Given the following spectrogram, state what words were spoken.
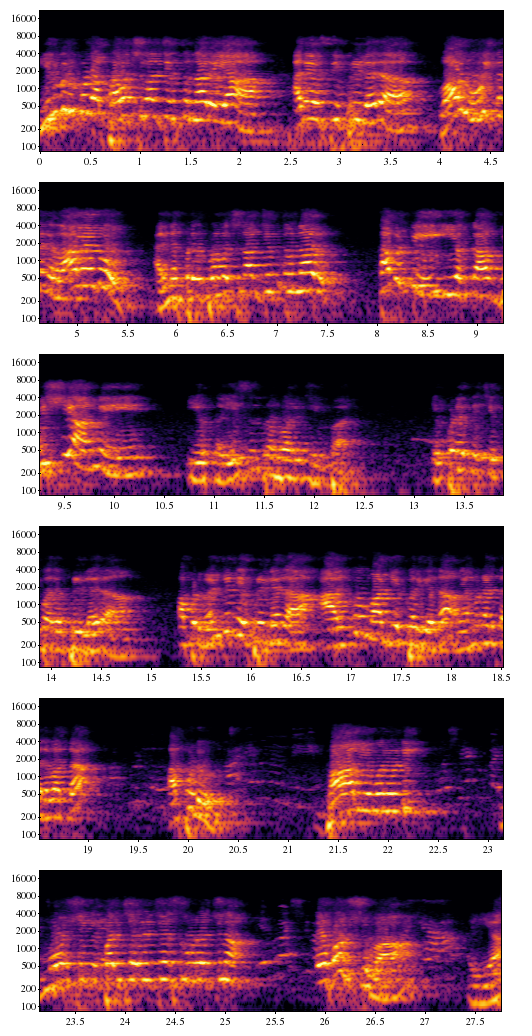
ఇరువురు కూడా ప్రవచనాలు చెప్తున్నారయ్యా అదే ప్రియులరా వారు ఇక్కడికి రాలేదు. అయినప్పటికీ ప్రవచనాలు చెప్తున్నారు కాబట్టి ఈ యొక్క విషయాన్ని ఈ యొక్క యేసు ప్రభు వారు చెప్పారు. ఎప్పుడైతే చెప్పారో ప్రియులరా అప్పుడు వెంటనే ప్రియులరా ఆ ఎక్కువ మాట చెప్పారు కదా ఏమన్నాడు తర్వాత? అప్పుడు బాల్యము నుండి మోషకి పరిచయం చేసుకుని వచ్చిన అయ్యా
